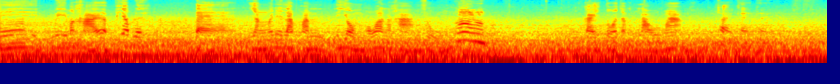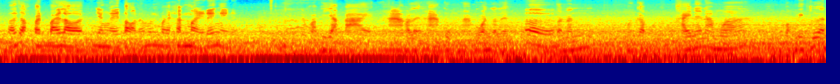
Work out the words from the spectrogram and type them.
มีมีมาขายแบบเพียบเลย แต่ยังไม่ได้รับความนิยมเพราะว่าราคามันสูง อืม ไกลตัวจากเรามาก ใช่ใช่ใช่แล้วจากแฟตไบค์เรายังไงต่อนะมันไปคันใหม่ได้ไงเนี่ยด้วยความที่อยากได้หากันเลยหากลุ่มหากวนกันเลย เออ ตอนนั้นเหมือนกับใครแนะนำวะบอกมีเพื่อน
